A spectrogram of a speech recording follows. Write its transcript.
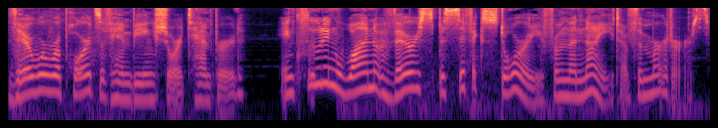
There were reports of him being short tempered, including one very specific story from the night of the murders.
